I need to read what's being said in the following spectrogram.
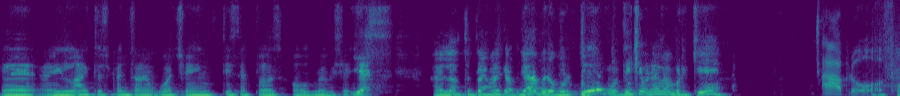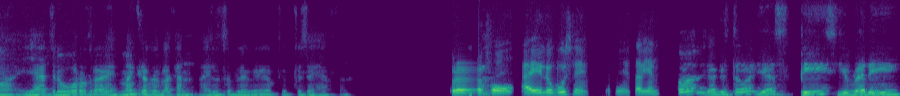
Eh, I like to spend time watching Disney Plus old movies. Yes, I love to play Minecraft. Ya, pero ¿por qué? Pues tienes que ponerme por qué. Ah, profe. Ya, te lo borro otra vez. Minecraft es bacán. I love to play video because I have fun. Profe, ahí lo puse. ¿Está bien? Ya Cristóbal, yes, peace, you ready.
